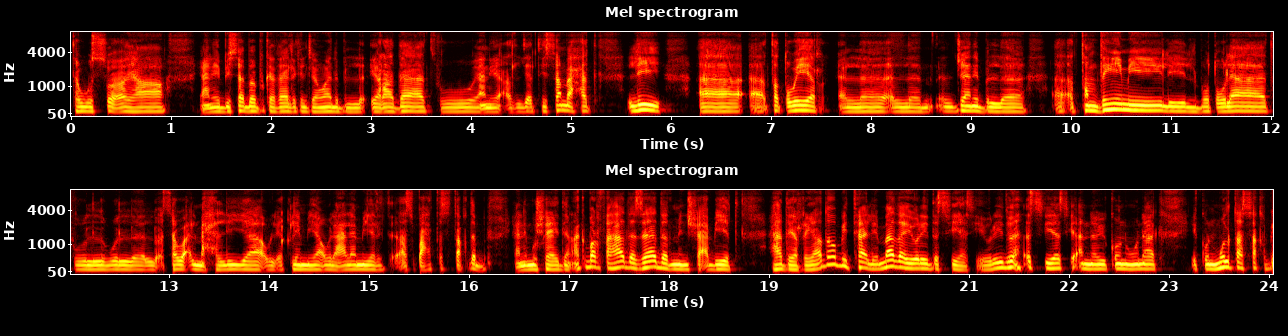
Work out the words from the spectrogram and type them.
توسعها يعني بسبب كذلك الجوانب الإيرادات ويعني التي سمحت لتطوير الجانب ال- التنظيمي للبطولات سواء المحلية أو الإقليمية أو العالمية التي أصبحت تستقطب يعني مشاهدين أكبر فهذا زاد من شعبية هذه الرياضة وبالتالي ماذا يريد السياسي؟ يريد السياسي أنه يكون هناك يكون ملتصق ب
